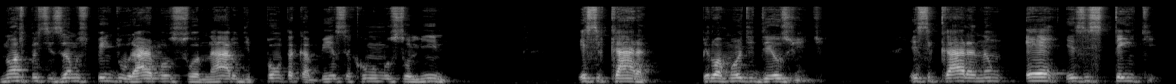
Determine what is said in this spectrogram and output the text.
Nós precisamos pendurar Bolsonaro de ponta cabeça como Mussolini. Esse cara, pelo amor de Deus, gente, esse cara não é existente.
